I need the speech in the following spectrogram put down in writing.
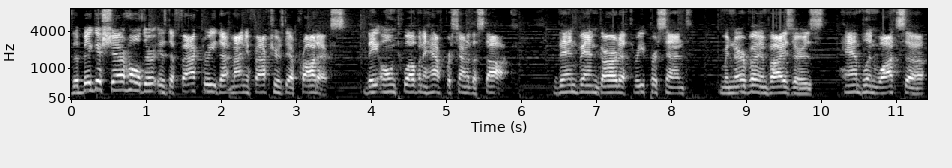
The biggest shareholder is the factory that manufactures their products. They own 12.5% of the stock. Then Vanguard at 3%, Minerva Advisors, Hamblin Watsa,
